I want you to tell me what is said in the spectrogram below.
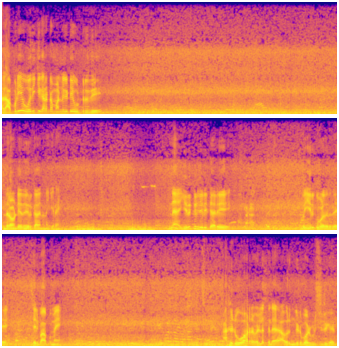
அது அப்படியே ஒதுக்கி கரெக்டாக மண்ணுக்கிட்டே விட்டுருது. இந்த ரவுண்ட் எதுவும் இருக்காதுன்னு நினைக்கிறேன். என்ன இருக்குன்னு சொல்லிட்டாரு. இப்போ இருக்கு போடுறது சரி பார்ப்போமே அங்கிட்டு ஓடுற வெள்ளத்தில் அவர் இங்கிட்டு போட்டு பிடிச்சிட்டு இருக்காரு.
